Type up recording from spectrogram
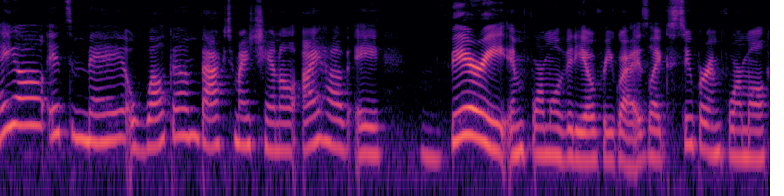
Hey y'all, it's Mae. Welcome back to my channel. I have a very informal video for you guys, like super informal.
